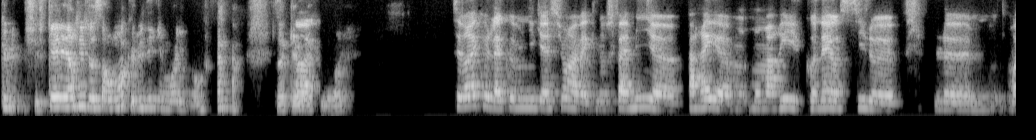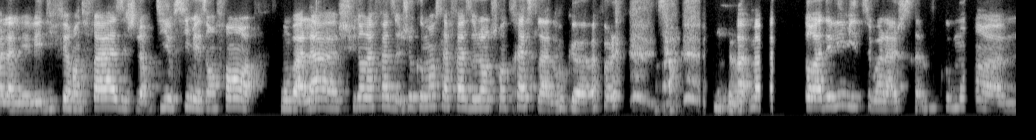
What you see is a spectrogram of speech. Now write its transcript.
que, quelle énergie je sens en moi que lui, dès qu'il moi, il Donc, euh, ouais. C'est vrai que la communication avec notre famille, euh, pareil, euh, mon, mari, il connaît aussi le, le, voilà, les, différentes phases. Et je leur dis aussi, mes enfants, bon, bah là, je suis dans la phase, je commence la phase de l'enchantresse, là. Donc, euh, voilà. ma, aura des limites. Voilà, je serai beaucoup moins, euh,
